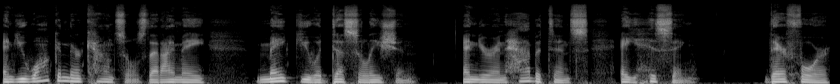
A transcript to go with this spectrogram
and you walk in their counsels, that I may make you a desolation, and your inhabitants a hissing. Therefore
